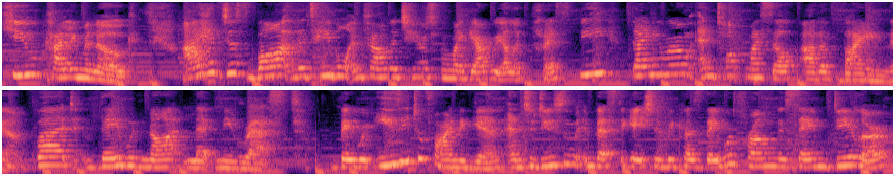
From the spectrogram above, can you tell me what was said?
Cue Kylie Minogue. I had just bought the table and found the chairs for my Gabriella Crespi dining room and talked myself out of buying them, but they would not let me rest. They were easy to find again and to do some investigation because they were from the same dealer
